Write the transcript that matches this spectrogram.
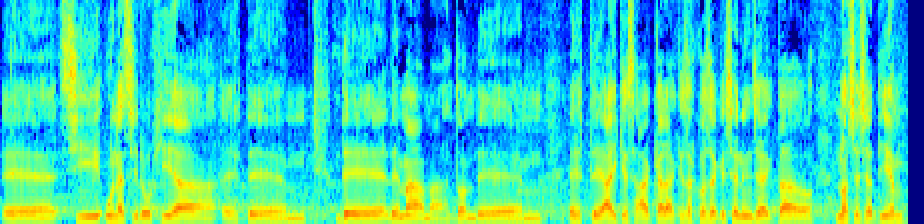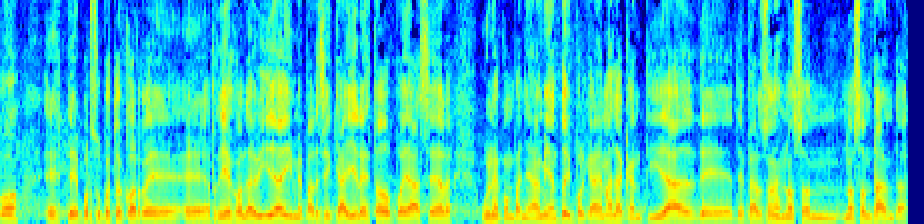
Eh, si una cirugía este, de, mamas, donde este, hay que sacar aquellas cosas que se han inyectado, no se hace a tiempo, este, por supuesto corre eh, riesgo la vida y me parece que ahí el Estado puede hacer un acompañamiento y porque además la cantidad de, personas no son, no son tantas.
